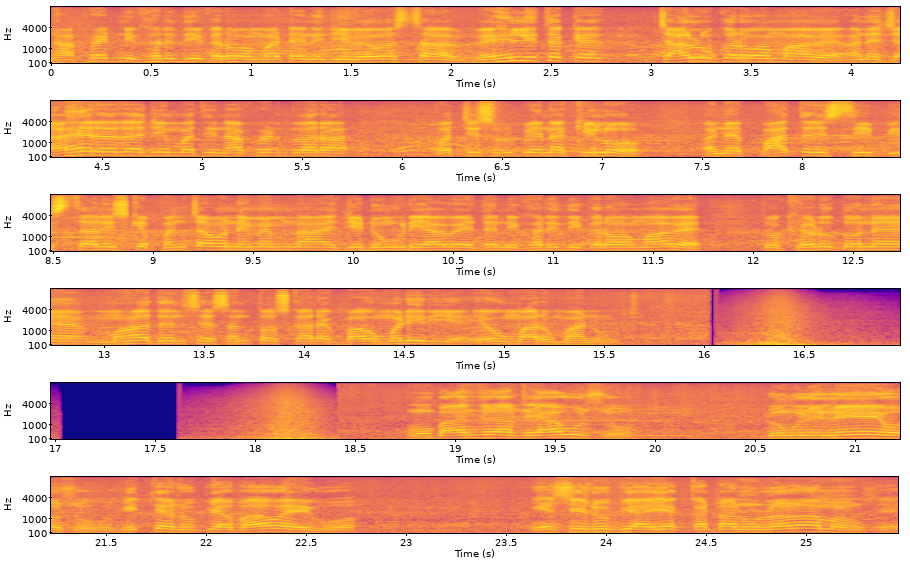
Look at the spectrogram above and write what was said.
નાફેડની ખરીદી કરવા માટેની જે વ્યવસ્થા વહેલી તકે ચાલુ કરવામાં આવે અને જાહેર હરાજીમાંથી નાફેડ દ્વારા પચીસ રૂપિયાના કિલો અને પાંત્રીસથી પિસ્તાલીસ કે પંચાવન એમએમના જે ડુંગળી આવે તેની ખરીદી કરવામાં આવે, તો ખેડૂતોને મહદઅંશે સંતોષકારક ભાવ મળી રહે એવું મારું માનવું છે. હું બાંદ્રાથી આવું છું, ડુંગળી લઈ આવ્યો છું, સિત્તેર રૂપિયા ભાવ આવ્યો, એંસી રૂપિયા એક કટાનું લડામણ છે.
